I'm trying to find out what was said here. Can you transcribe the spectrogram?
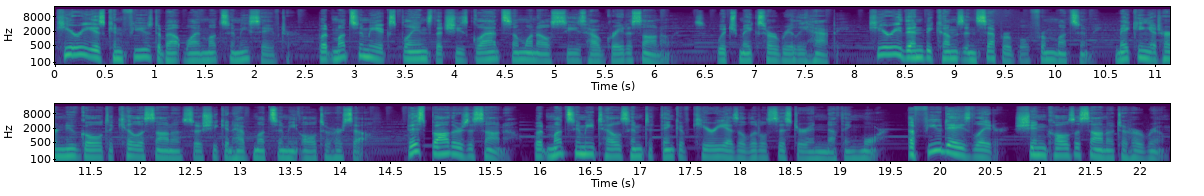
Kiri is confused about why Mutsumi saved her, but Mutsumi explains that she's glad someone else sees how great Asano is, which makes her really happy. Kiri then becomes inseparable from Mutsumi, making it her new goal to kill Asano so she can have Mutsumi all to herself. This bothers Asano, but Mutsumi tells him to think of Kiri as a little sister and nothing more. A few days later, Shin calls Asano to her room,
